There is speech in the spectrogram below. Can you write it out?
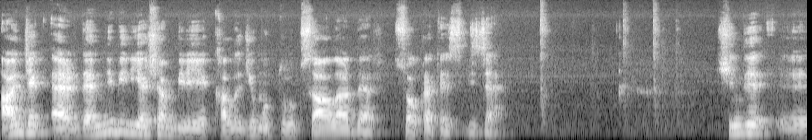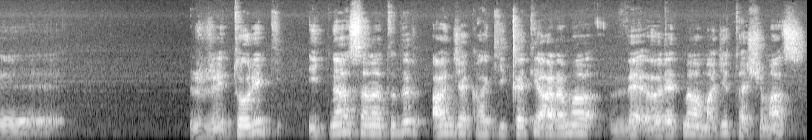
ancak erdemli bir yaşam bireye kalıcı mutluluk sağlar der Sokrates bize. Şimdi e, retorik ikna sanatıdır ancak hakikati arama ve öğretme amacı taşımaz.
